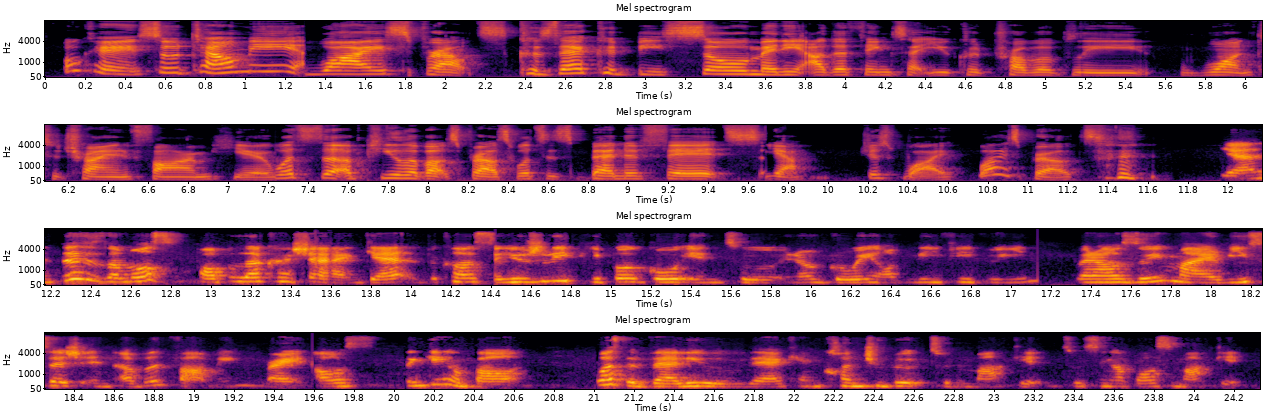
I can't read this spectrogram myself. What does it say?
Okay, so tell me why sprouts? Because there could be so many other things that you could probably want to try and farm here. What's the appeal about sprouts? What's its benefits? Yeah, just why? Why sprouts? Yeah, this is the most popular question I get because usually people go into you know growing of leafy green. When I was doing my research in urban farming, right, I was thinking about what's the value that I can contribute to the market, to Singapore's market.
